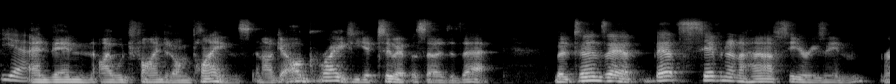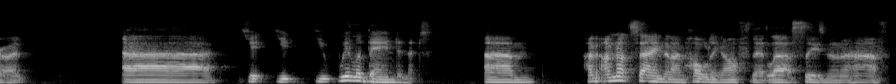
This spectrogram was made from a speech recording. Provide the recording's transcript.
Yeah. And then I would find it on planes and I'd go, oh, great, you get two episodes of that. But it turns out about seven and a half series in, right? Uh, you, you, you will abandon it. Um, I'm, I'm not saying that I'm holding off that last season and a half,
